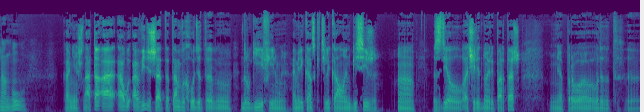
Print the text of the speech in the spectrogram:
А, ну, Конечно. А, та- а- а а видишь, а та- там выходят э, ну, другие фильмы. Американский телеканал NBC же э, сделал очередной репортаж э, про вот этот э,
